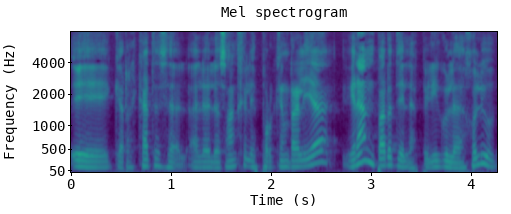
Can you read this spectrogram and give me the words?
eh, que rescates a, lo de Los Ángeles porque en realidad gran parte de las películas de Hollywood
